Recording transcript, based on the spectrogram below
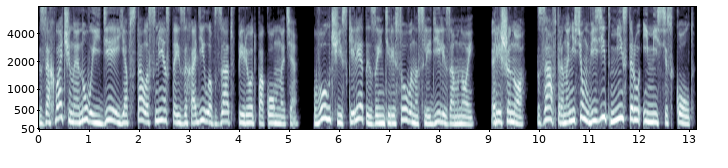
Захваченная новой идеей, я встала с места и заходила взад-вперед по комнате. Волчьи скелеты заинтересованно следили за мной. Решено. Завтра нанесем визит мистеру и миссис Колд.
